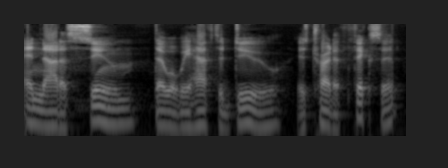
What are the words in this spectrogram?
and not assume that what we have to do is try to fix it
